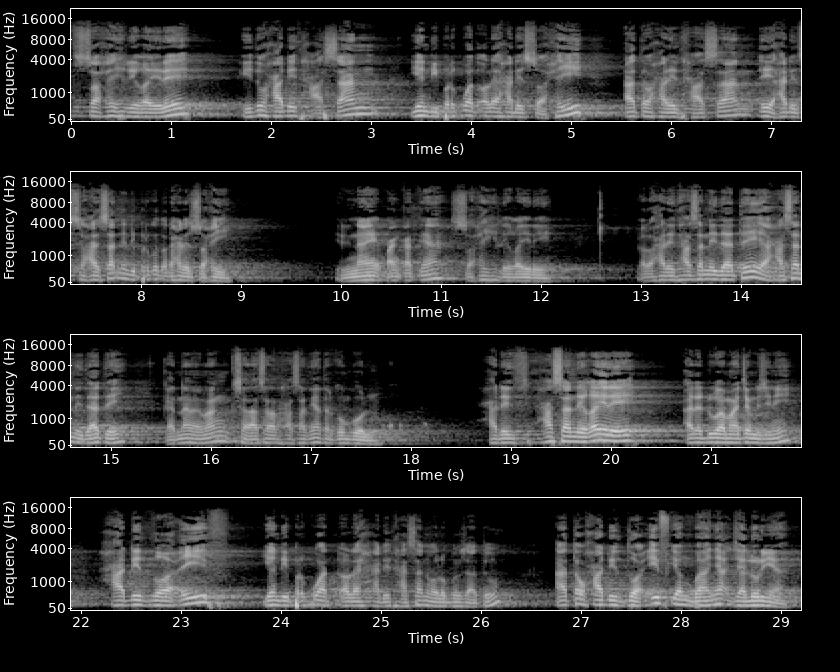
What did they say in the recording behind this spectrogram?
sahih li ghairi itu hadis hasan yang diperkuat oleh hadis sahih atau hadis hasan eh hadis hasan yang diperkuat oleh hadis sahih. Jadi naik pangkatnya sahih li ghairi. Kalau hadis hasan li dzati ya hasan li dzati karena memang syarat-syarat hasannya terkumpul. Hadis hasan li ghairi ada dua macam di sini. Hadis dhaif yang diperkuat oleh hadis hasan walaupun satu atau hadis dhaif yang banyak jalurnya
